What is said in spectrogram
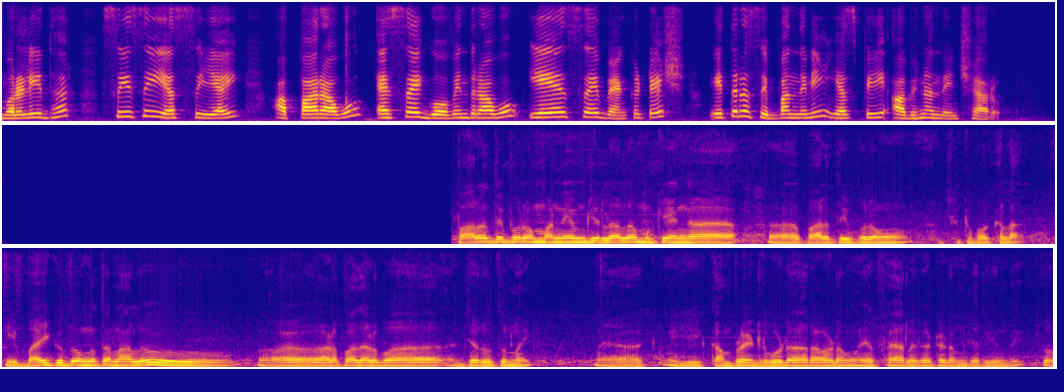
Muralidhar CCS CI Apparao SI Govindarao ASI Venkatesh ఇతర సిబ్బందిని ఎస్పీ అభినందించారు. పార్వతీపురం మన్యం జిల్లాలో ముఖ్యంగా పార్వతీపురం చుట్టుపక్కల ఈ బైక్ దొంగతనాలు ఆ, అడపాదడపా జరుగుతున్నాయి. ఈ కంప్లైంట్లు కూడా రావడం ఎఫ్ఐఆర్లు కట్టడం జరిగింది. సో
